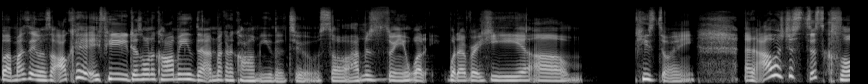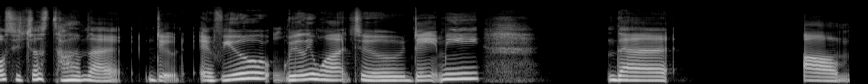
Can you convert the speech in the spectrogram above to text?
But my thing was okay, if he doesn't want to call me, then I'm not gonna call him either too. So I'm just doing what whatever he um he's doing, and I was just this close to just tell him that dude, if you really want to date me, then um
